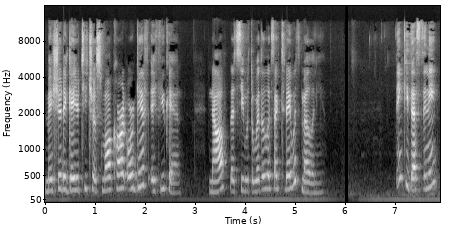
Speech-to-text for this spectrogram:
Make sure to get your teacher a small card or gift if you can. Now, let's see what the weather looks like today with Melanie. Thank you, Destiny.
